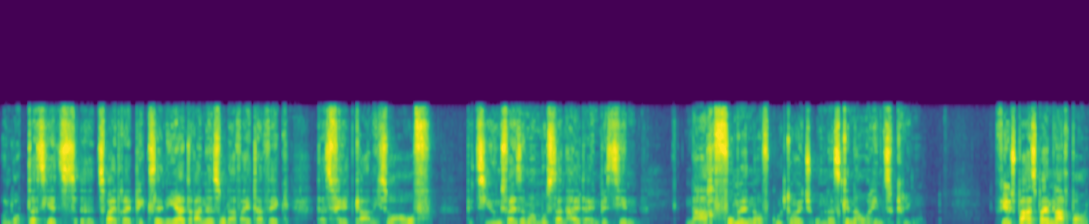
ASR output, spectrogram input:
Und ob das jetzt äh, zwei, drei Pixel näher dran ist oder weiter weg, das fällt gar nicht so auf. Beziehungsweise man muss dann halt ein bisschen nachfummeln auf gut Deutsch, um das genau hinzukriegen. Viel Spaß beim Nachbauen!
